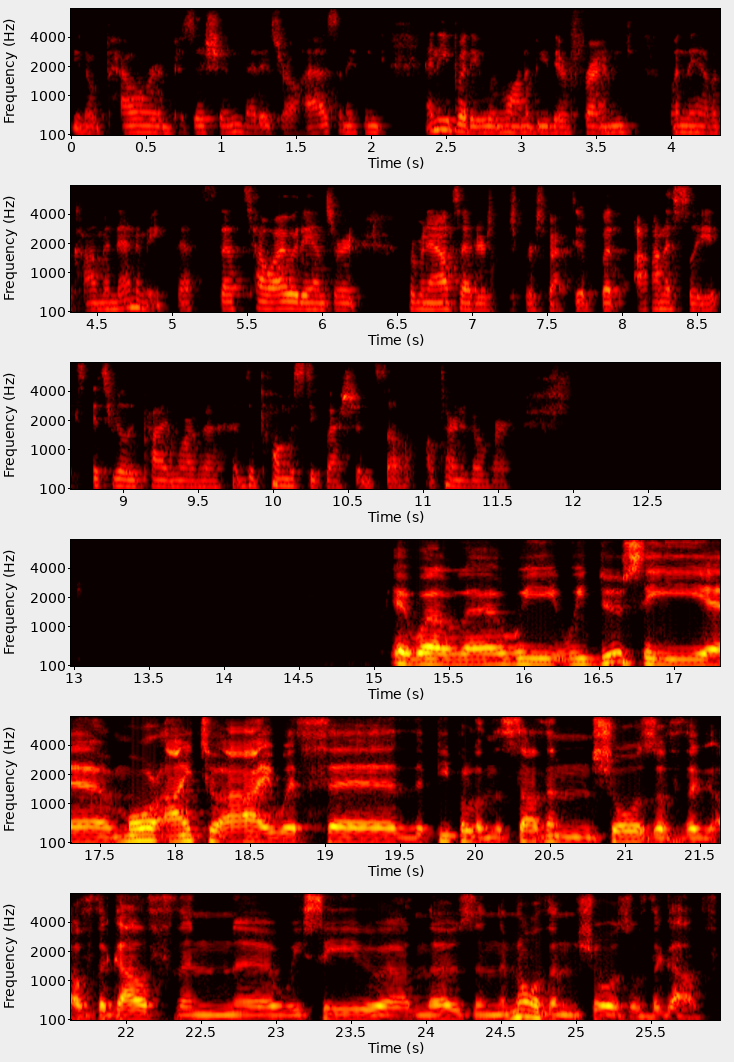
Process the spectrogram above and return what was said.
you know, power and position that Israel has. And I think anybody would want to be their friend when they have a common enemy. That's that's how I would answer it from an outsider's perspective. But honestly, it's, it's really probably more of a, a diplomacy question. So I'll turn it over. Okay, well, uh, we we do see uh, more eye to eye with uh, the people on the southern shores of the of the Gulf than uh, we see on those in the northern shores of the Gulf.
